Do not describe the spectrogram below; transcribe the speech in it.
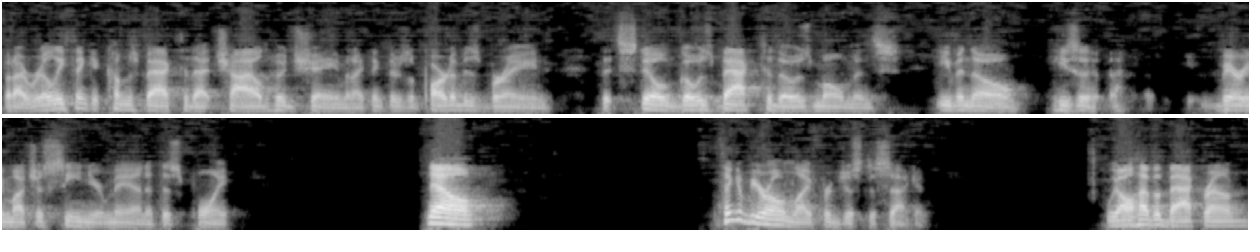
But I really think it comes back to that childhood shame. And I think there's a part of his brain that still goes back to those moments, even though he's a very much a senior man at this point. Now, think of your own life for just a second. We all have a background.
